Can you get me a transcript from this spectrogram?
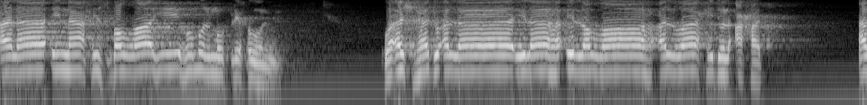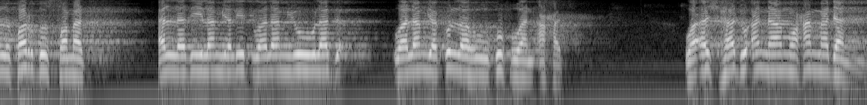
ألا إن حزب الله هم المفلحون. وأشهد أن لا إله إلا الله الواحد الأحد الفرد الصمد الذي لم يلد ولم يولد ولم يكن له كفوا أحد. وأشهد أن محمدا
